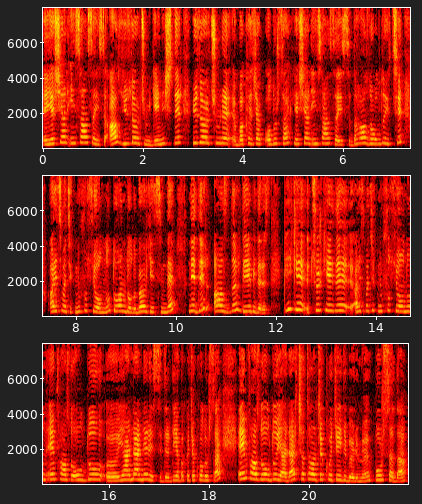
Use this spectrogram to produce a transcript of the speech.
E, yaşayan insan sayısı az, yüz ölçümü geniştir. Yüz ölçümüne bakacak olursak yaşayan insan sayısı daha az olduğu için aritmetik nüfus yoğunluğu Doğu Anadolu bölgesinde nedir? Azdır diyebiliriz. Peki Türkiye'de aritmetik nüfus yoğunluğunun en fazla olduğu yerler neresidir diye bakacak olursak en fazla olduğu yerler Çatalca Kocaeli bölümü, Bursa'da,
